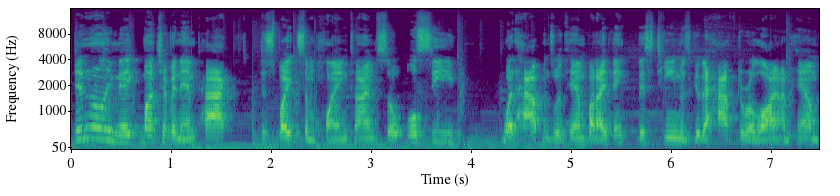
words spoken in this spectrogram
didn't really make much of an impact despite some playing time. So we'll see what happens with him, but I think this team is going to have to rely on him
